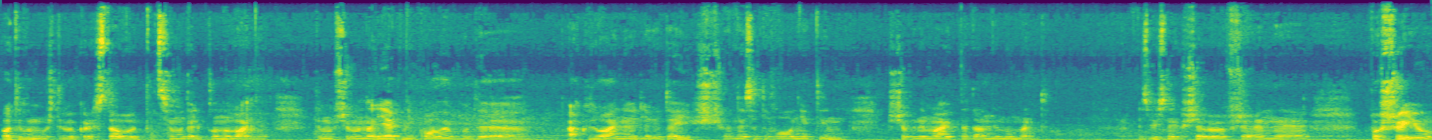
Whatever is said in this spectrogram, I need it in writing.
От і ви можете використовувати цю модель планування, тому що вона як ніколи буде актуальною для людей, що не задоволені тим, що вони мають на даний момент. Звісно, якщо ви вже не по шию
